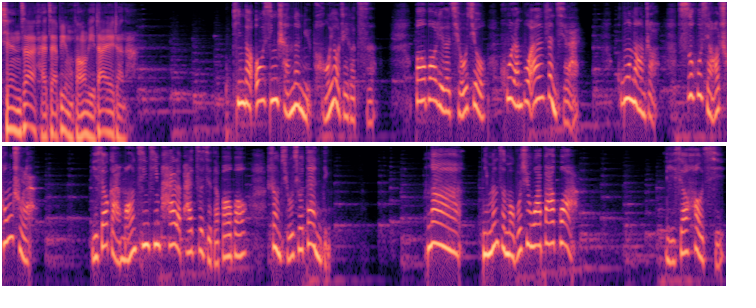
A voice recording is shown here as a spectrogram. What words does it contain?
现在还在病房里待着呢。听到欧星辰的女朋友这个词，包包里的球球忽然不安分起来，咕囔着，似乎想要冲出来。李潇赶忙轻轻拍了拍自己的包包，让球球淡定。那你们怎么不去挖八卦？李潇好奇，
